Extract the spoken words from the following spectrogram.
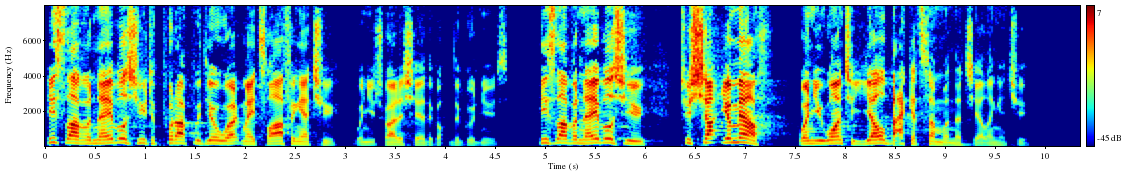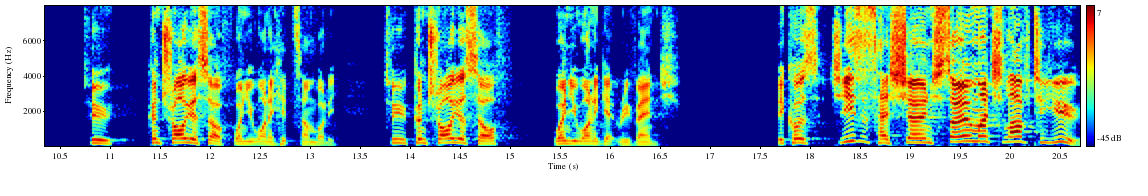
His love enables you to put up with your workmates laughing at you when you try to share the, the good news. His love enables you to shut your mouth when you want to yell back at someone that's yelling at you, to control yourself when you want to hit somebody, to control yourself when you want to get revenge. Because Jesus has shown so much love to you,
